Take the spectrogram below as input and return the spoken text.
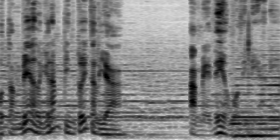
o també el gran pintor italià Amedeo Modigliani.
